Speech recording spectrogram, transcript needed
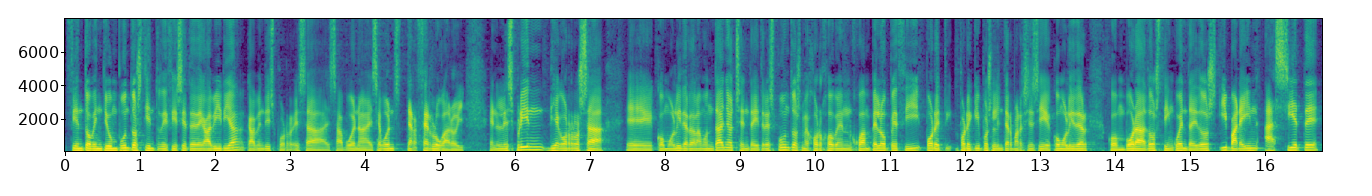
121 puntos 117 de Gaviria, Cavendish por esa, esa buena, ese buen tercer lugar hoy. En el sprint, Diego Rosa eh, como líder de la montaña, 83 puntos, mejor joven Juan P. López y por, por equipos el Intermarché sigue como líder con Bora a 2.52 y Bahrein a 7.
